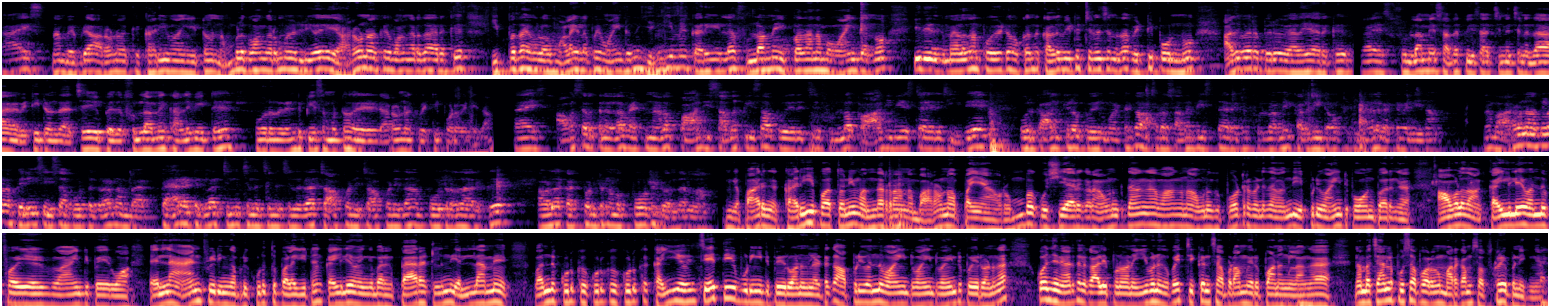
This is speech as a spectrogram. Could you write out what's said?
Guys நம்ம எப்படியோ அரோனாக்கு கறி வாங்கிட்டோம். நம்மளுக்கு வாங்குறோமோ இல்லையோ அரோனாக்கு வாங்குறதா இருக்குது இப்போ தான் இவ்வளோ மலையில் போய் வாங்கிட்டு வந்து எங்கேயுமே கறி இல்லை. ஃபுல்லாமே இப்போ தான் நம்ம வாங்கிட்டு வந்தோம். இது இதுக்கு மேலே தான் போயிட்டு உட்காந்து கழுவிட்டு சின்ன சின்னதாக வெட்டி போடணும். அது வேறு பெரிய வேலையாக இருக்குது காய்ஸ் ஃபுல்லாமே சத பீஸாக சின்ன சின்னதாக வெட்டிட்டு வந்தாச்சு. இப்போ இது ஃபுல்லாமே கழுவிட்டு ஒரு ரெண்டு பீஸை மட்டும் அரோனாக்கு வெட்டி போட வேண்டியதான் அவசரத்துலலாம் அவசரத்துல எல்லாம் வெட்டினால பாதி சத பீஸாக போயிருச்சு. ஃபுல்லாக பாதி வேஸ்ட் ஆயிருச்சு. இதே ஒரு கால் கிலோ போயிட மாட்டுக்கு அப்புறம் சத பீஸ் தான் இருக்குது ஃபுல்லாமே கழுவிட்டோம். இதனால வெட்ட வேண்டியதான் நம்ம அரோனாக்கெலாம் பெரிய சைஸாக போட்டுக்கலாம். நம்ம பேரட்டுக்கெலாம் சின்ன சின்ன சின்ன சின்னதாக சாப் பண்ணி சாப் பண்ணி தான் போட்டுறதா இருக்குது அவ்வளோதான் கட் பண்ணிட்டு நம்ம போட்டுட்டு வந்துடலாம். இங்கே பாருங்கள் கறியை பார்த்தோன்னே வந்துடுறான் நம்ம அரோனா பையன். ரொம்ப குஷியாக இருக்கிறான். அவனுக்கு தாங்க வாங்கணும். அவனுக்கு போட்டுற வேண்டியதான் வந்து எப்படி வாங்கிட்டு போவான்னு பாருங்கள் அவ்வளோதான் கையிலே வந்து வாங்கிட்டு போயிடுவான் எல்லாம் ஹேண்ட் ஃபீடிங் அப்படி கொடுத்து பழகிட்டான். கையிலே வாங்கி பாருங்கள் பேரட்லேருந்து எல்லாமே வந்து கொடுக்க கொடுக்க கொடுக்க கையை வந்து சேர்த்தியே பிடிங்கிட்டு போயிடுவானுங்களாட்டுக்கு அப்படி வந்து வாங்கிட்டு வாங்கிட்டு வாங்கிட்டு போயிடுவானுங்க கொஞ்சம் நேரத்தில் காலி பண்ணுவானுங்க. இவனுங்க போய் சிக்கன் சாப்பிடாம இருப்பானுங்களாங்க. நம்ம சேனல் புதுசாக போகிறவங்க மறக்காமல் சப்ஸ்கிரைப் பண்ணிக்கங்க.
